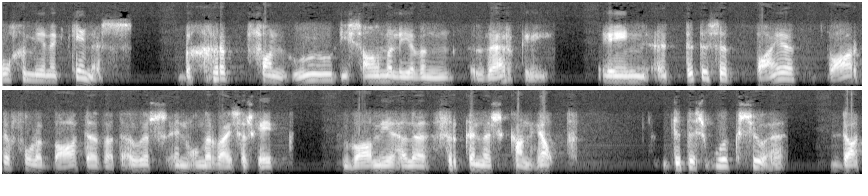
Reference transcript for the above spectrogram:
algemene kennis begrip van hoe die samelewing werk nie en uh, dit is 'n baie waardevolle bate wat ouers en onderwysers het waarmee hulle vir kinders kan help dit is ook so dat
